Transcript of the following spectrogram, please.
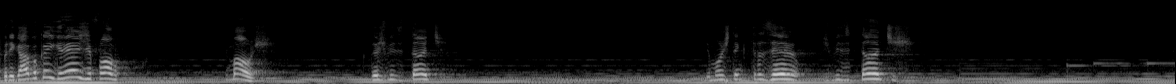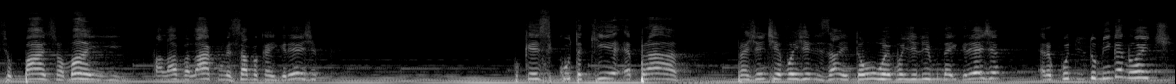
brigava com a igreja falava, irmãos, dois visitantes. Irmãos, tem que trazer os visitantes. seu pai, sua mãe, e falava lá, conversava com a igreja. Porque esse culto aqui é para a gente evangelizar. Então o evangelismo da igreja era o culto de domingo à noite.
